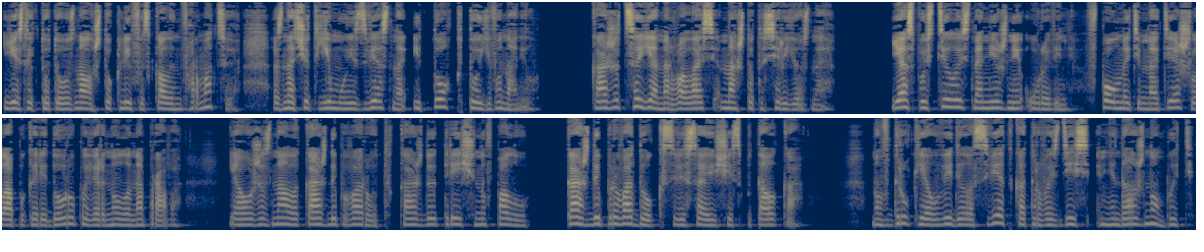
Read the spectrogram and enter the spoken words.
Если кто-то узнал, что Клифф искал информацию, значит, ему известно и то, кто его нанял. Кажется, я нарвалась на что-то серьезное. Я спустилась на нижний уровень, в полной темноте шла по коридору, повернула направо. Я уже знала каждый поворот, каждую трещину в полу, каждый проводок, свисающий с потолка. Но вдруг я увидела свет, которого здесь не должно быть.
